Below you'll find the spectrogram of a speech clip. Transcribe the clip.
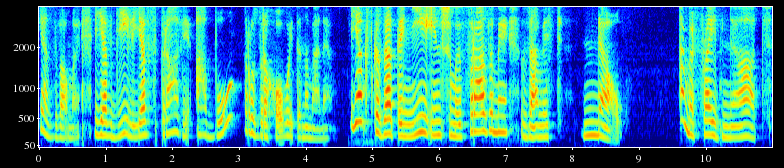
Я з вами, я в ділі, я в справі, або розраховуйте на мене. Як сказати ні іншими фразами замість no? I'm afraid not.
